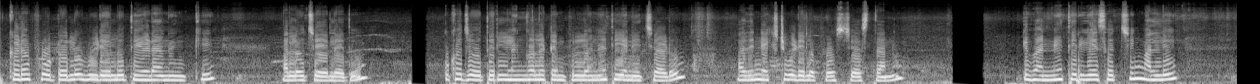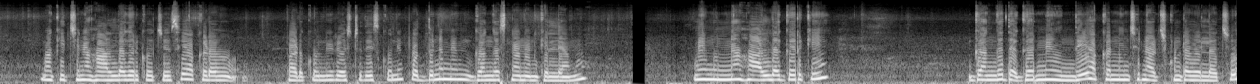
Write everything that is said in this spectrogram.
ఎక్కడ ఫోటోలు వీడియోలు తీయడానికి అలో చేయలేదు. ఒక జ్యోతిర్లింగాల టెంపుల్లోనే తీయనిచ్చాడు. అది నెక్స్ట్ వీడియోలో పోస్ట్ చేస్తాను. ఇవన్నీ తిరిగేసి వచ్చి మళ్ళీ మాకు ఇచ్చిన హాల్ దగ్గరకు వచ్చేసి అక్కడ పడుకొని రెస్ట్ తీసుకొని పొద్దున్న మేము గంగ స్నానానికి వెళ్ళాము. మేమున్న హాల్ దగ్గరికి గంగ దగ్గరనే ఉంది. అక్కడ నుంచి నడుచుకుంటూ వెళ్ళొచ్చు.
